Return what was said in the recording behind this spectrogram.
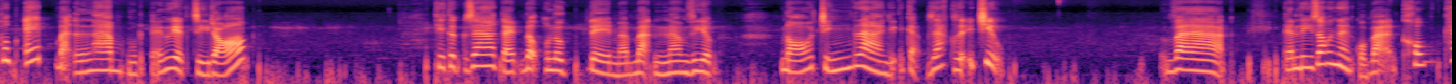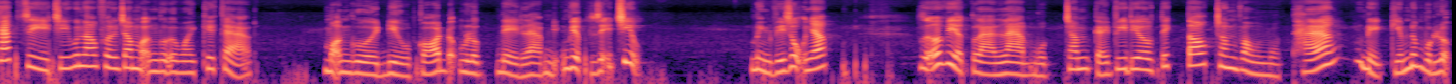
thúc ép bạn làm một cái việc gì đó, thì thực ra cái động lực để mà bạn làm việc đó chính là những cảm giác dễ chịu. Và cái lý do này của bạn không khác gì 95% mọi người ở ngoài kia cả. Mọi người đều có động lực để làm những việc dễ chịu mình ví dụ nhé giữa việc là làm 100 cái video TikTok trong vòng một tháng để kiếm được một lượng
